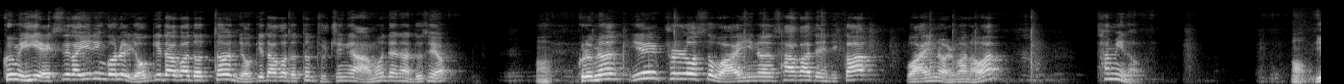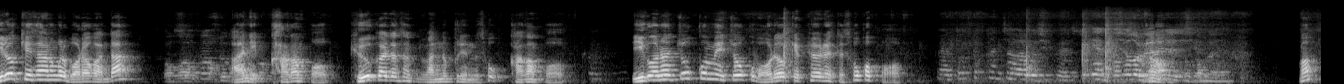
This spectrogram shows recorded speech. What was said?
그러면 이 x가 1인 거를 여기다가 넣든 여기다가 넣든 둘 중에 아무 데나 넣으세요. 어. 그러면 1 플러스 y는 4가 되니까 y는 얼마 나와? 3이 나와. 어. 이렇게 해서 하는 걸 뭐라고 한다? 소거 아니, 가감법. 교육과정상 맞는 풀이는 소, 가감법. 이거는 조금에 조금 어렵게 표현할 때 소거법. 그냥 똑똑한 척 하고 싶어요. 그냥 저걸 왜 어. 어?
